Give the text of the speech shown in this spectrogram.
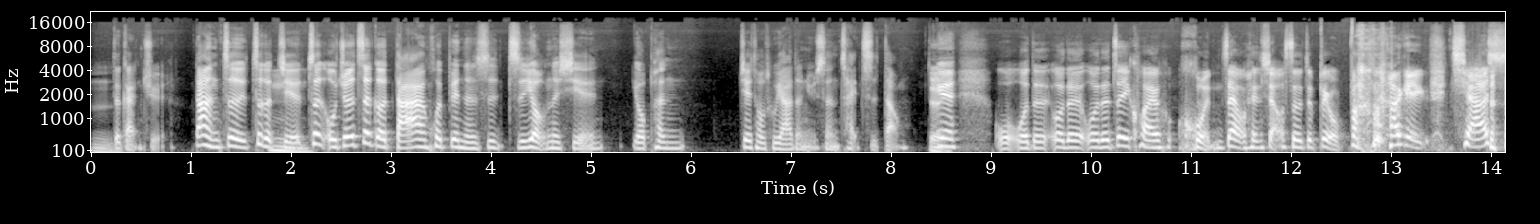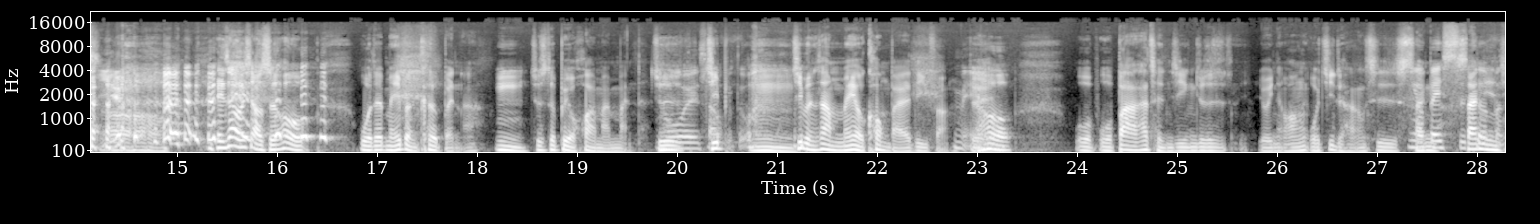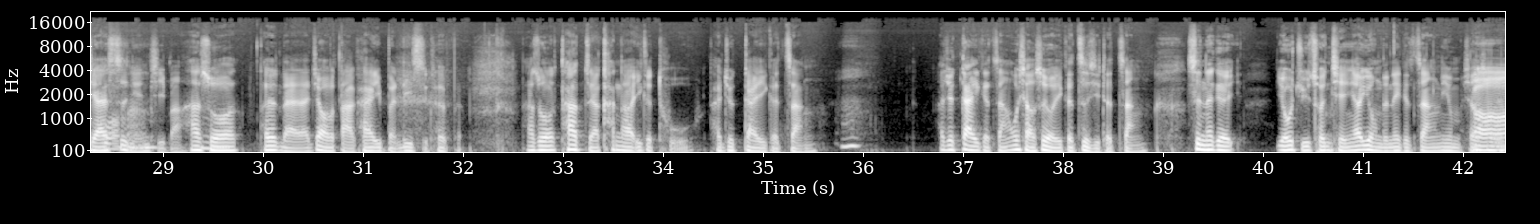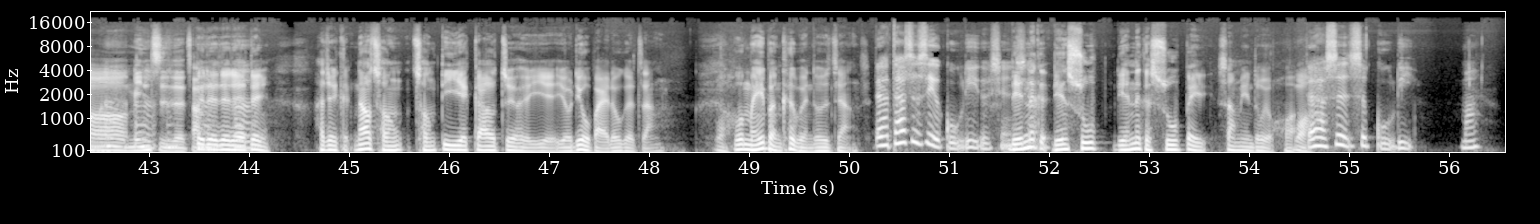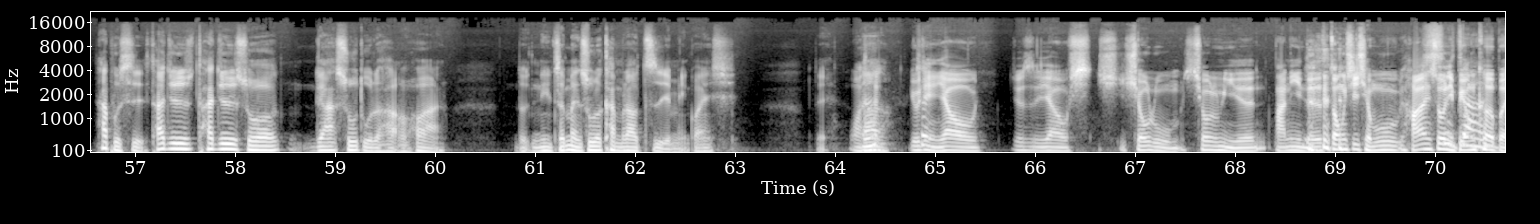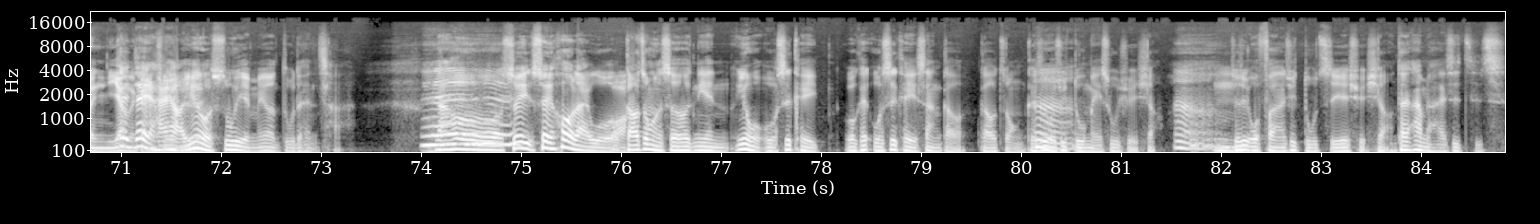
嗯。的感觉。嗯、当然这，这这个结，嗯、这我觉得这个答案会变成是只有那些有喷街头涂鸦的女生才知道，对。因为我我的我的我的这一块魂，在我很小的时候就被我爸妈给掐死。了。你知道我小时候，我的每本课本啊，嗯，就是被我画满满的，就是基本嗯基本上没有空白的地方，然后。我我爸他曾经就是有一年，好像我记得好像是三三年级还是四年级吧。他说，他就奶奶叫我打开一本历史课本。他说他只要看到一个图，他就盖一个章。他就盖一个章。我小时候有一个自己的章，是那个邮局存钱要用的那个章。你有没有小时候哦，名字的章。对对对对对。他就然后从从第一页盖到最后一页，有六百多个章。哇。我每一本课本都是这样子，对啊，它这是一个鼓励的现象，连那个连书连那个书背上面都有画，对啊，是是鼓励吗？他不是，他就是他就是说，人家书读的好的话，你整本书都看不到字也没关系，对，哇，那有点要就是要羞辱羞辱你的，把你的东西全部好像说你不用课本一样的，对，也还好，因为我书也没有读的很差。然后所以所以后来我高中的时候念，因为我我是可以，我可我是可以上高高中，可是我去读美术学校，嗯，就是我反而去读职业学校，但他们还是支持。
